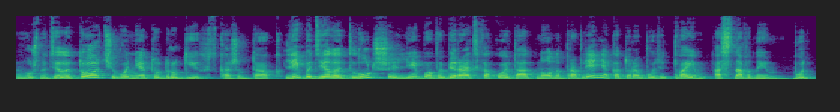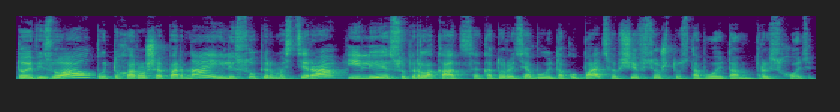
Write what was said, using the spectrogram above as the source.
Нужно делать то, чего нет у других, скажем так. Либо делать лучше, либо выбирать какое-то одно направление, которое будет твоим основным. Будь то визуал, будь то хорошая парная, или супермастера, или суперлокация, которая тебя будет окупать вообще все, что с тобой там происходит.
